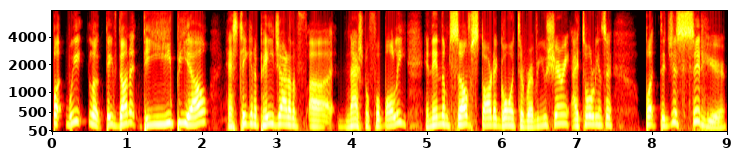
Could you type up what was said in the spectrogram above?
But we look, they've done it. The EPL has taken a page out of the uh, National Football League, and they themselves started going to revenue sharing. I totally understand. But to just sit here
